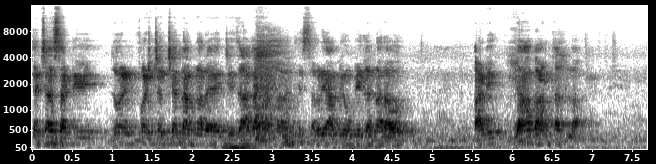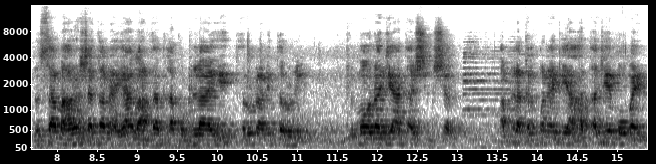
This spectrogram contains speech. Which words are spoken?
त्याच्यासाठी जो इन्फ्रास्ट्रक्चर लागणार आहे जी जागा लागणार आहे ती सगळी आम्ही उभी करणार आहोत. आणि या भारतातला नुसता महाराष्ट्राचा नाही या भारतातला कुठलाही तरुण आणि तरुणी किंवा जे आता शिक्षक आपल्याला कल्पना आहे की आता जे मोबाईल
